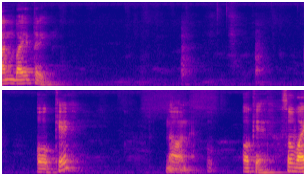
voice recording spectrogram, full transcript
1 by 3 okay. Now okay. So y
